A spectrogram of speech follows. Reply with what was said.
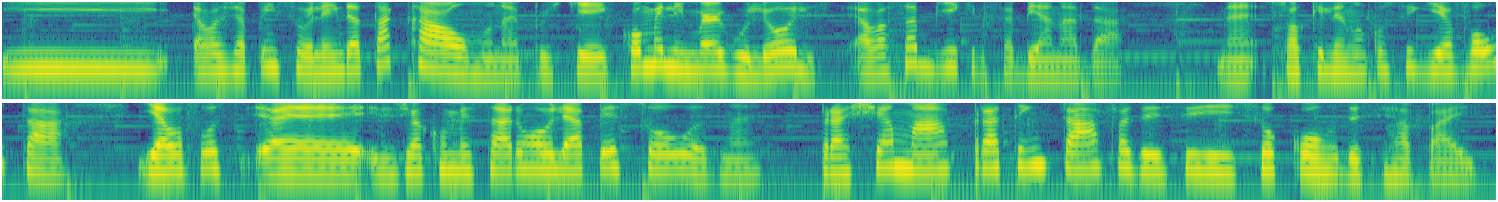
E ela já pensou, ele ainda tá calmo, né? Porque como ele mergulhou, ele- ela sabia que ele sabia nadar, né? Só que ele não conseguia voltar. E ela falou assim, é, eles já começaram a olhar pessoas, né? Pra chamar, pra tentar fazer esse socorro desse rapaz.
